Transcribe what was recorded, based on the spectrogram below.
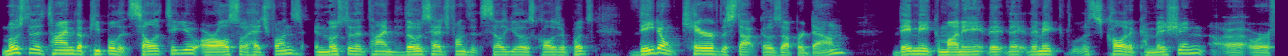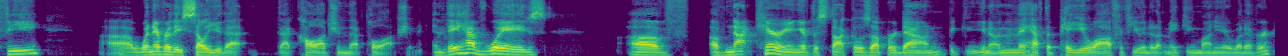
Most of the time, the people that sell it to you are also hedge funds. And most of the time, those hedge funds that sell you those calls or puts, they don't care if the stock goes up or down. They make money. They, they, they make, let's call it a commission uh, or a fee uh, whenever they sell you that, that call option, that pull option. And they have ways of of not caring if the stock goes up or down, you know, and then they have to pay you off if you ended up making money or whatever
